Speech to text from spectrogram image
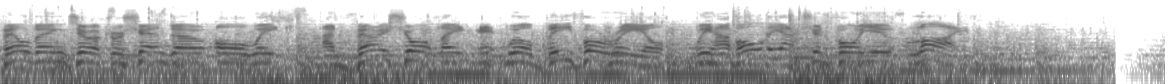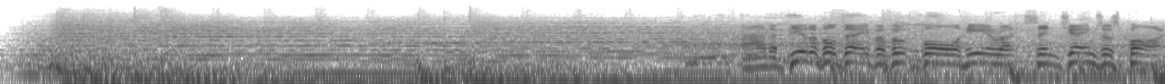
building to a crescendo all week, and very shortly it will be for real. We have all the action for you live. And a beautiful day for football here at St James's Park.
